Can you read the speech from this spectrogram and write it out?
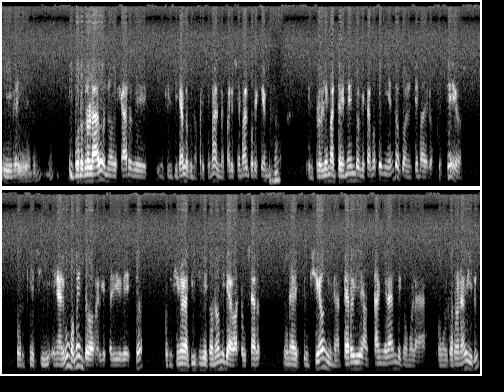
y, por otro lado no dejar de criticar lo que nos parece mal. Nos parece mal, por ejemplo, el problema tremendo que estamos teniendo con el tema de los testeos, porque si en algún momento va a haber que salir de esto, porque si no la crisis económica va a causar una destrucción y una pérdida tan grande como, la, como el coronavirus,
